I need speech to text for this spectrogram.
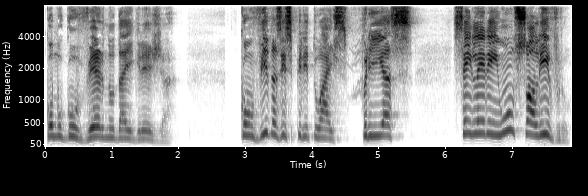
como governo da igreja. Com vidas espirituais frias, sem lerem um só livro,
